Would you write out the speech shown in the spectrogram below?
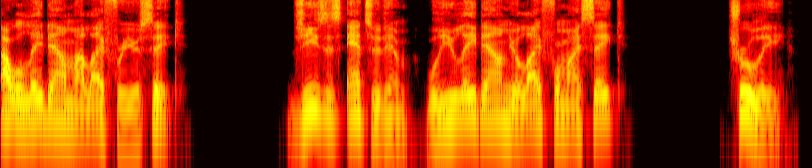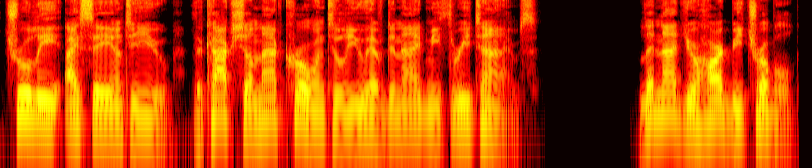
I will lay down my life for your sake. Jesus answered him, Will you lay down your life for my sake? Truly, truly I say unto you, the cock shall not crow until you have denied me three times. Let not your heart be troubled.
